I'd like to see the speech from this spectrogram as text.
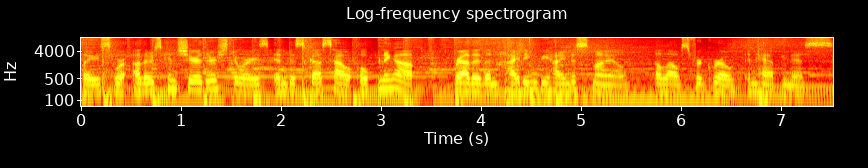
place where others can share their stories and discuss how opening up rather than hiding behind a smile allows for growth and happiness.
